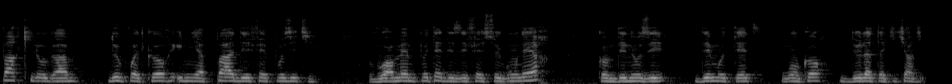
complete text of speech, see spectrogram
par kg de poids de corps, il n'y a pas d'effet positif, voire même peut-être des effets secondaires comme des nausées, des maux de tête ou encore de la tachycardie.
